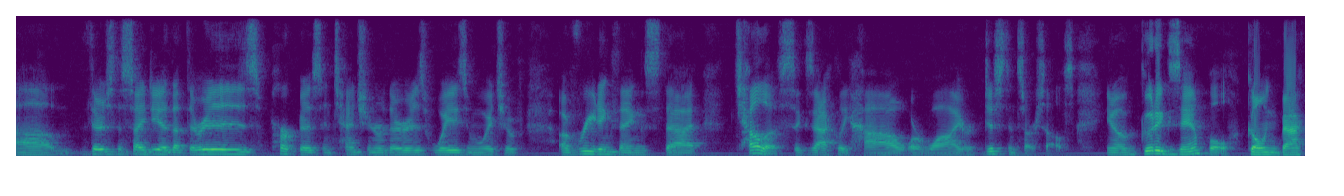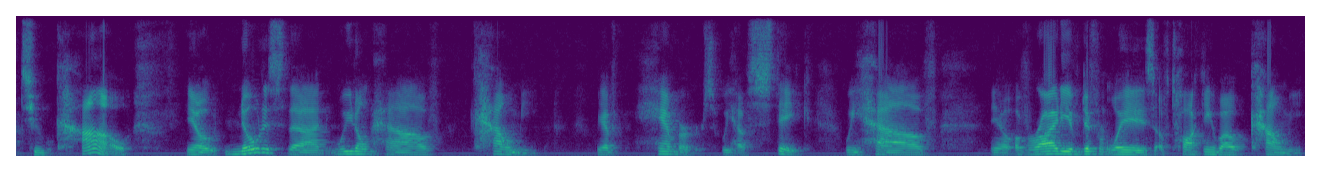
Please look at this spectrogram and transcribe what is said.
Um, there's this idea that there is purpose, intention, or there is ways in which of, of reading things that tell us exactly how or why or distance ourselves. You know, good example, going back to cow, you know, notice that we don't have cow meat. We have hamburgers, we have steak, we have, you know, a variety of different ways of talking about cow meat.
